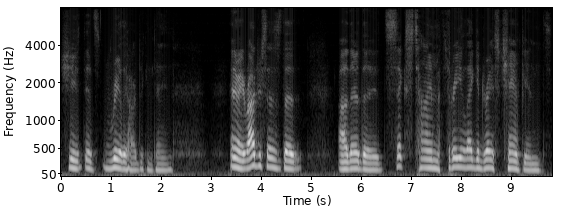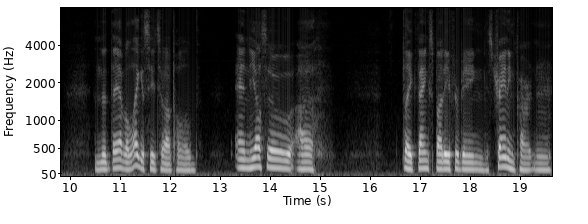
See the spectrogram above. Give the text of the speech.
she it's really hard to contain. Anyway, Roger says that uh, they're the six-time three-legged race champions, and that they have a legacy to uphold. And he also uh, like thanks Buddy for being his training partner,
